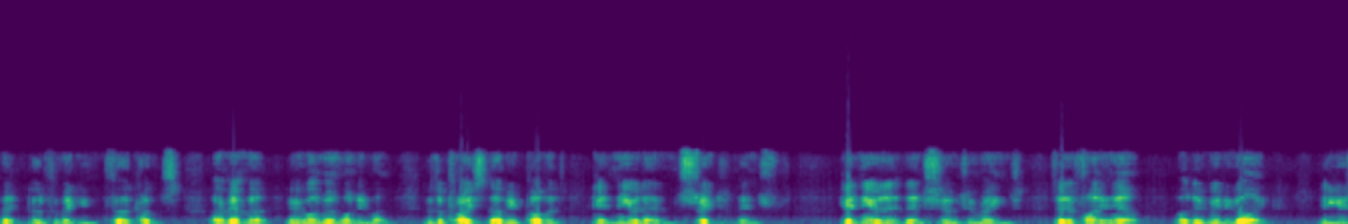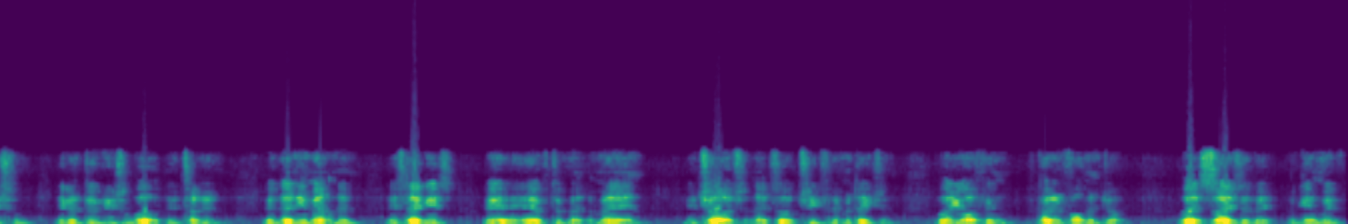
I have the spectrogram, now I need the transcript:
good for making fur coats. I remember every woman wanted one. It was a price, nobody bothered. Get near them, straight, then get nearer them, then shooting range. Instead of finding out what they really like. They're useful. They're going to do useful work. They're intelligent. There's only amount of them. Their stag is they have to a man in charge, and that's our chief limitation. What are you offering? Kind of foreman job. Well, that's size of it begin with.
